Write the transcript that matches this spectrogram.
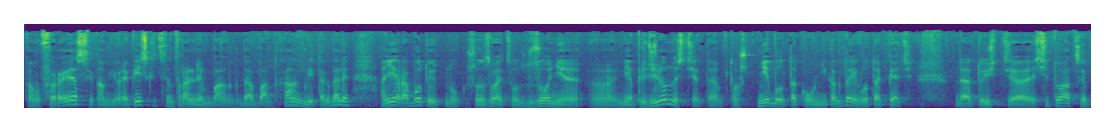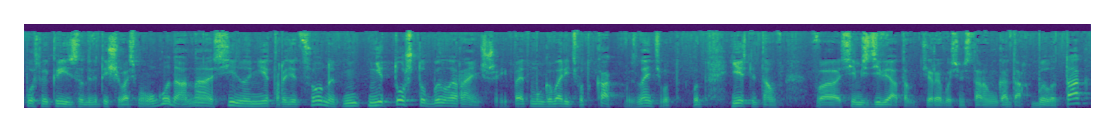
там, ФРС и там, Европейский центральный банк, да, Банк Англии и так далее, они работают, ну, что называется, вот в зоне э, неопределенности, да, потому что не было такого никогда, и вот опять. Да, то есть э, ситуация после кризиса 2008 года, она сильно нетрадиционная, не то, что было раньше. И поэтому говорить, вот как, вы знаете, вот, вот если там в 79-82 годах было так,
